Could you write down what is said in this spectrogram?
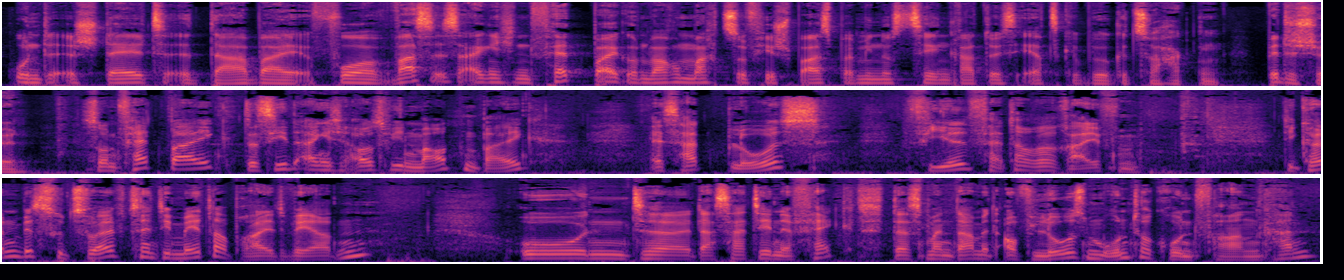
und äh, stellt äh, dabei vor, was ist eigentlich ein Fatbike und warum macht es so viel Spaß, bei minus 10 Grad durchs Erzgebirge zu hacken. Bitteschön. So ein Fatbike, das sieht eigentlich aus wie ein Mountainbike. Es hat bloß viel fettere Reifen. Die können bis zu 12 Zentimeter breit werden und äh, das hat den Effekt, dass man damit auf losem Untergrund fahren kann,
